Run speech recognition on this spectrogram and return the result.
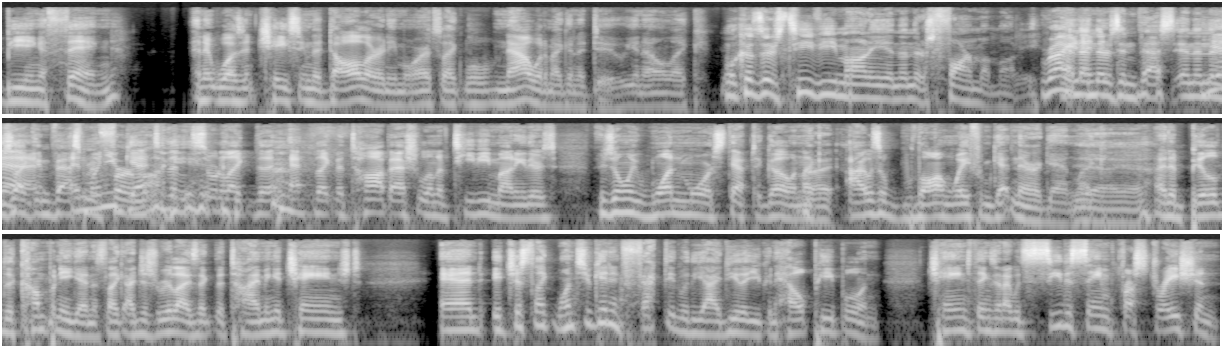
being a thing and it wasn't chasing the dollar anymore, it's like, well, now what am I going to do? You know, like, well, because there's TV money and then there's pharma money, Right, And then and- there's invest, and then there's Yeah, like investment. And when you get to the sort of like the like the top echelon of TV money, there's there's only one more step to go, and like Right. I was a long way from getting there again. Like Yeah, yeah. I had to build the company again. It's like I just realized like the timing had changed, and it just like once you get infected with the idea that you can help people and change things, and I would see the same frustration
